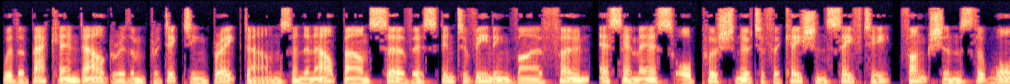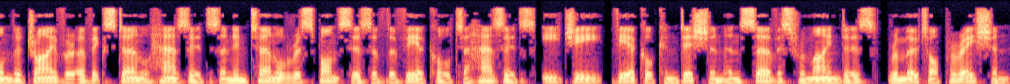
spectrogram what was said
with a back-end algorithm predicting breakdowns and an outbound service intervening via phone, SMS or push notification safety, functions that warn the driver of external hazards and internal responses of the vehicle to hazards e.g., vehicle condition and service reminders, remote operation,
